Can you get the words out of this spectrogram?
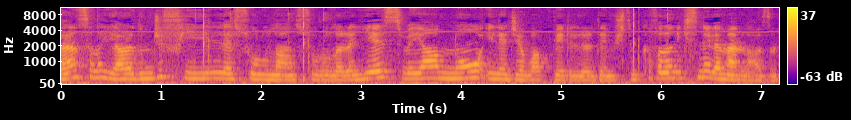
Ben sana yardımcı fiille sorulan sorulara yes veya no ile cevap verilir demiştim. Kafadan ikisini elemen lazım.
